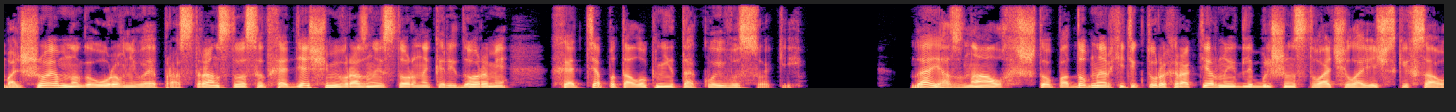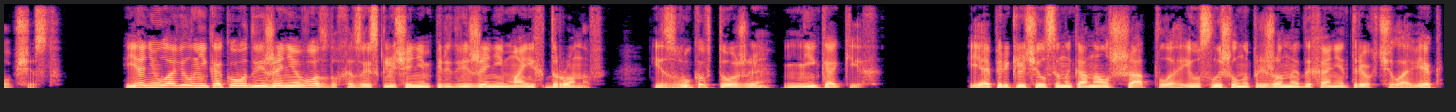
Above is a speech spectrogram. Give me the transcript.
Большое многоуровневое пространство с отходящими в разные стороны коридорами, хотя потолок не такой высокий. Да, я знал, что подобная архитектура характерна и для большинства человеческих сообществ. Я не уловил никакого движения воздуха, за исключением передвижений моих дронов. И звуков тоже никаких. Я переключился на канал шаттла и услышал напряженное дыхание трех человек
